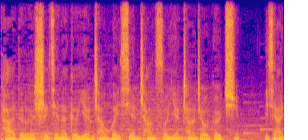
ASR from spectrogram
他的《时间的歌》演唱会现场所演唱的这首歌曲，一起来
